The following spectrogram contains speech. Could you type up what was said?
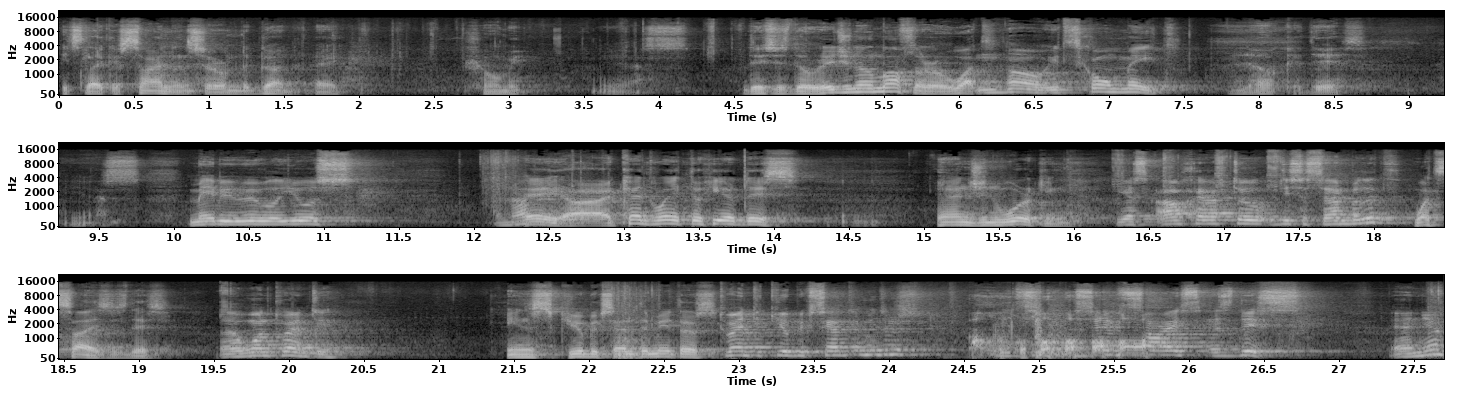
It's like a silencer on the gun. Hey. Show me. Yes. This is the original muffler or what? No, it's homemade. Look at this. Yes. Maybe we will use another. Hey, I can't wait to hear this engine working. Yes, I'll have to disassemble it. What size is this? Uh, 120. In cubic centimeters? 20 cubic centimeters. It's the same size as this. Enya?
